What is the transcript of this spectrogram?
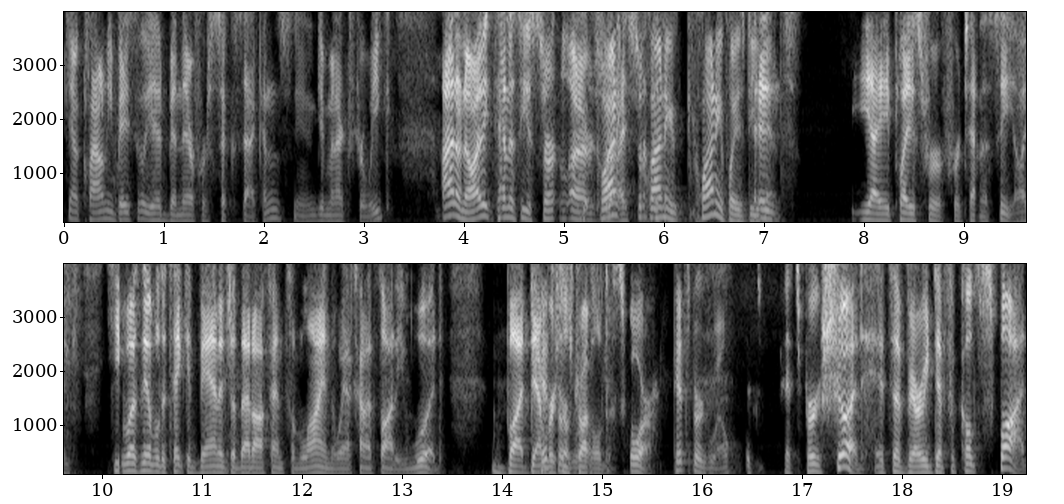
you know, Clowney basically had been there for six seconds. You know, give him an extra week. I don't know. I think Tennessee is certain. Uh, sorry, Clowney, certainly Clowney, Clowney plays defense. yeah, he plays for for Tennessee. Like he wasn't able to take advantage of that offensive line the way I kind of thought he would. But Denver Pittsburgh still will. struggled to score. Pittsburgh will. Pittsburgh should. It's a very difficult spot,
